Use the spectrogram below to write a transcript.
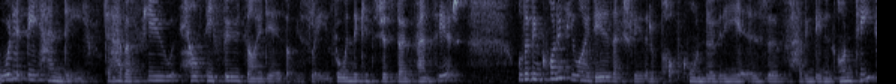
Would it be handy to have a few healthy foods ideas sleeve for when the kids just don't fancy it? Well, there have been quite a few ideas actually that have popcorned over the years of having been an auntie,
